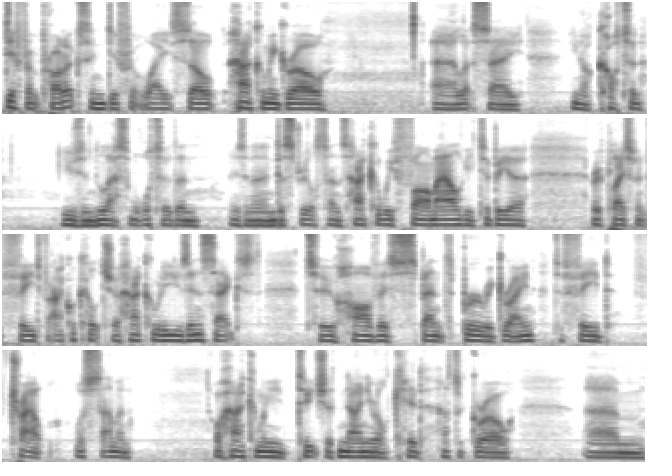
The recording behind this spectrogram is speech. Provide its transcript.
different products in different ways. So how can we grow, uh, let's say, you know, cotton using less water than is in an industrial sense? How can we farm algae to be a replacement feed for aquaculture? How can we use insects to harvest spent brewery grain to feed trout or salmon? Or how can we teach a nine-year-old kid how to grow um,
